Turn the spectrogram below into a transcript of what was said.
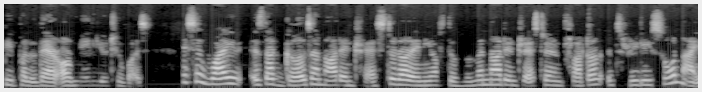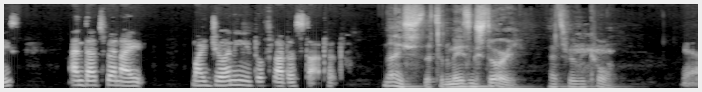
people there or male YouTubers. I say, why is that girls are not interested or any of the women not interested in Flutter? It's really so nice. And that's when I my journey into Flutter started. Nice. That's an amazing story. That's really cool. Yeah.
